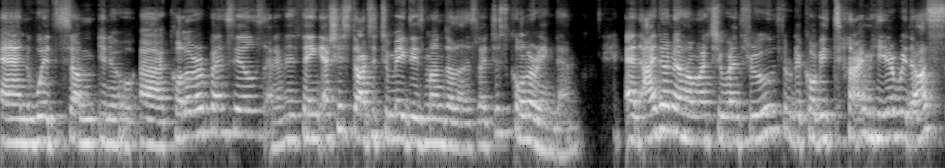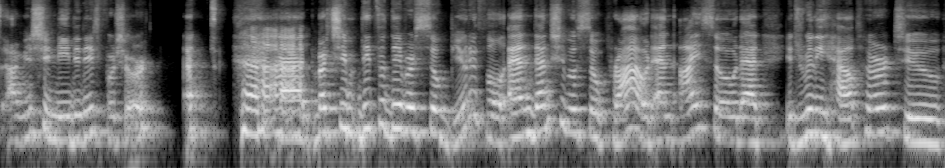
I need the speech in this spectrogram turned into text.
and with some, you know, uh, color pencils and everything. And she started to make these mandalas, like just coloring them. And I don't know how much she went through through the COVID time here with us. I mean, she needed it for sure. And, but she did they were so beautiful and then she was so proud and i saw that it really helped her to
